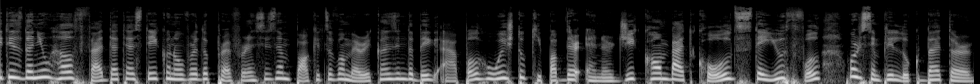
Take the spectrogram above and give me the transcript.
It is the new health fad that has taken over the preferences and pockets of Americans in the Big Apple who wish to keep up their energy, combat colds, stay youthful, or simply look better.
